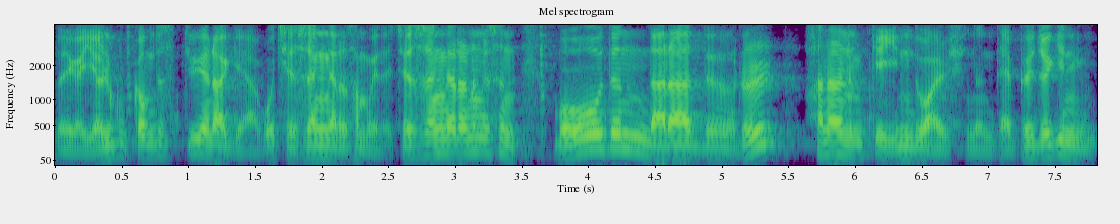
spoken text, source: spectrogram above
너희가 열국 가운데서 뛰어나게 하고 제사장 나라로 삼게 돼. 제사장 나라는 것은 모든 나라들을 하나님께 인도할 수 있는 대표적인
